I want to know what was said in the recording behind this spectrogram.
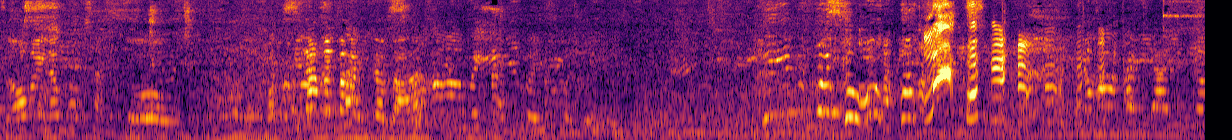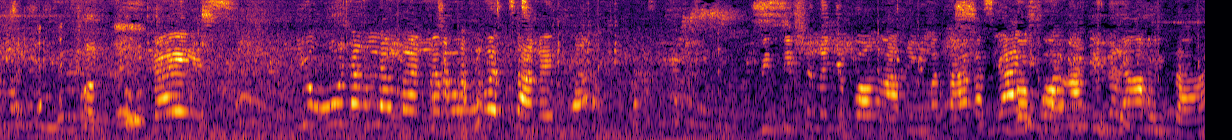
So, okay lang buksan. Go. Pinakabahan ka ba? Ah, sa akin, bindisyonan niyo po ang aking mata kasi iba po ang aking nakakita.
